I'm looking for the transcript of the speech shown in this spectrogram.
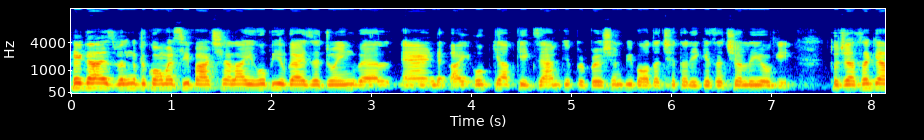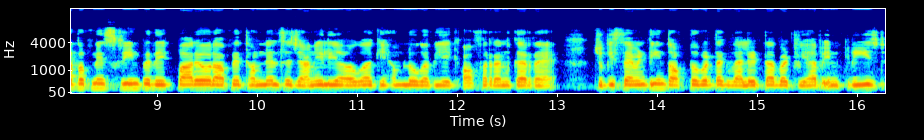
Hey guys, welcome to Commerce Pathshala I hope you guys are doing well and I hope कि आपकी एग्ज़ाम की प्रिपरेशन भी बहुत अच्छे तरीके से चल रही होगी। तो जैसा कि आप अपने स्क्रीन पे देख पा रहे हो और आपने थंबनेल से जान ही लिया होगा कि हम लोग अभी एक ऑफ़र रन कर रहे हैं जो कि सेवनटीन अक्टूबर तक वैलिड था but we have increased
